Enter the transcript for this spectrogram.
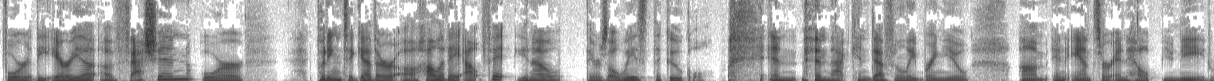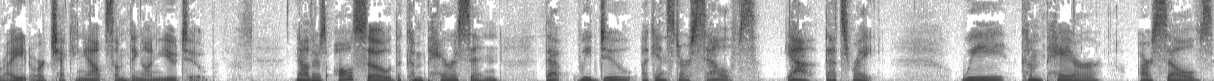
for the area of fashion or putting together a holiday outfit, you know, there's always the Google, and and that can definitely bring you um, an answer and help you need, right? Or checking out something on YouTube. Now, there's also the comparison that we do against ourselves. Yeah, that's right. We compare ourselves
